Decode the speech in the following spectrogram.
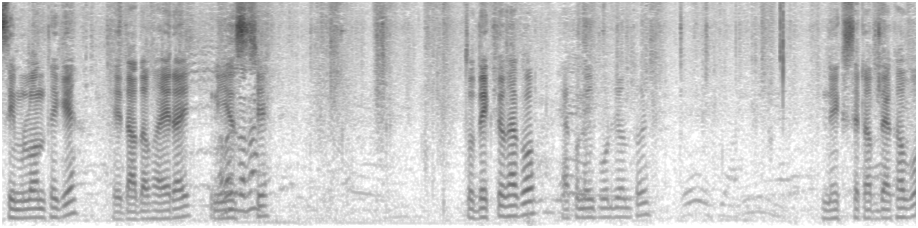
সিমলন থেকে এই দাদা ভাইরাই নিয়ে এসছে। তো দেখতে থাকো এখন এই পর্যন্তই। নেক্সট সেট দেখাবো।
